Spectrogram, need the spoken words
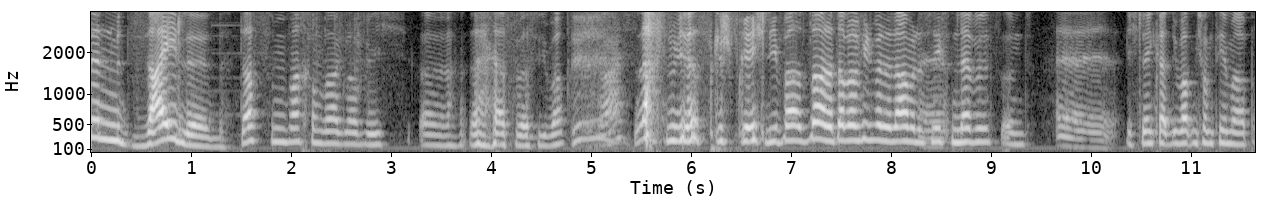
Eilen mit Seilen. Das machen wir, glaube ich. Äh, lassen wir das lieber. Was? Lassen wir das Gespräch lieber. So, das ist aber auf jeden Fall der Name des Äh. nächsten Levels und Äh, ich lenke gerade überhaupt nicht vom Thema ab.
